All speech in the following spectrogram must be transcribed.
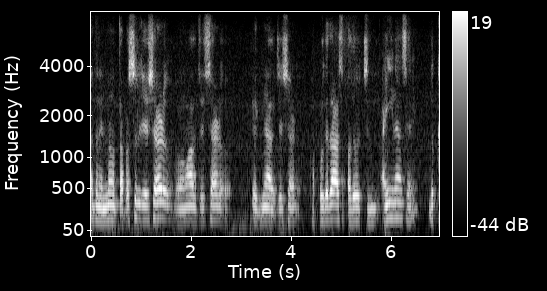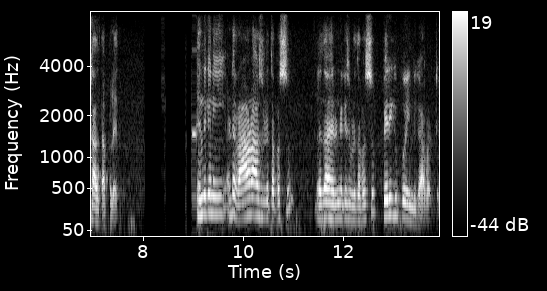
అతను ఎన్నో తపస్సులు చేశాడు హోమాలు చేశాడు యజ్ఞాలు చేశాడు. అప్పుడు కదా అసలు పదవి వచ్చింది. అయినా సరే దుఃఖాలు తప్పలేదు. ఎందుకని? అంటే రావణాసురుడి తపస్సు లేదా హిరణ్యకేశుడి తపస్సు పెరిగిపోయింది కాబట్టి.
